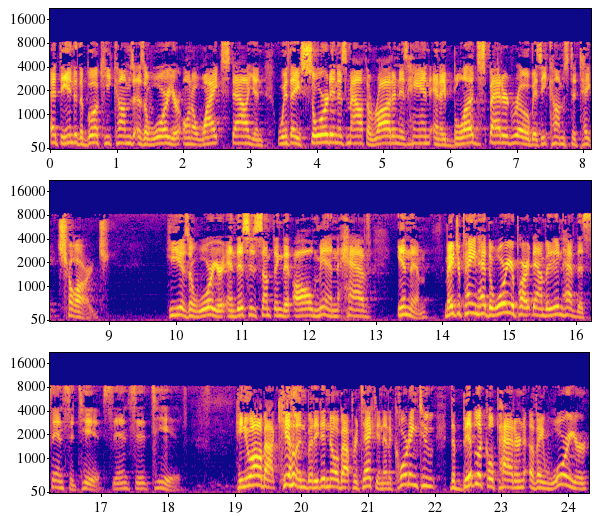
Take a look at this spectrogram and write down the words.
At the end of the book, he comes as a warrior on a white stallion with a sword in his mouth, a rod in his hand, and a blood spattered robe as he comes to take charge. He is a warrior, and this is something that all men have in them. Major Payne had the warrior part down, but he didn't have the sensitive. Sensitive. He knew all about killing, but he didn't know about protecting. And according to the biblical pattern of a warrior,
